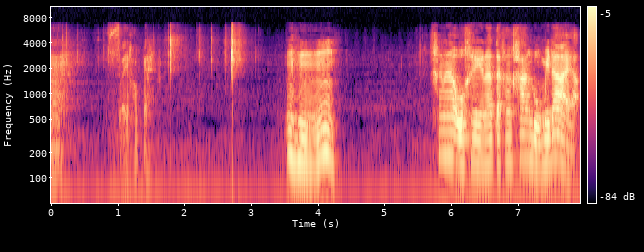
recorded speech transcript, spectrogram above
อะ ใส่เข้าไป อือหือ ข้างหน้าโอเคนะ แต่ข้างๆดูไม่ได้อะ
